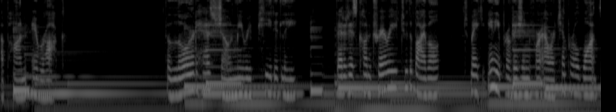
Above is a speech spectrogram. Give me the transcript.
upon a rock. The Lord has shown me repeatedly that it is contrary to the Bible to make any provision for our temporal wants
